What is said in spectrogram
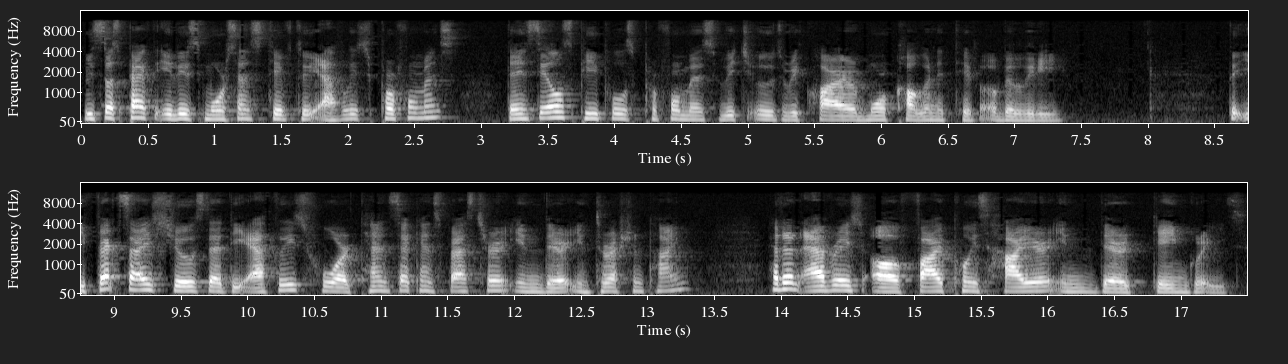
we suspect it is more sensitive to athletes' performance than salespeople's performance, which would require more cognitive ability. The effect size shows that the athletes who are 10 seconds faster in their interaction time had an average of 5 points higher in their game grades.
